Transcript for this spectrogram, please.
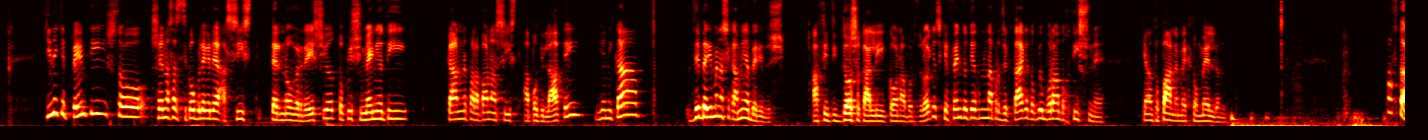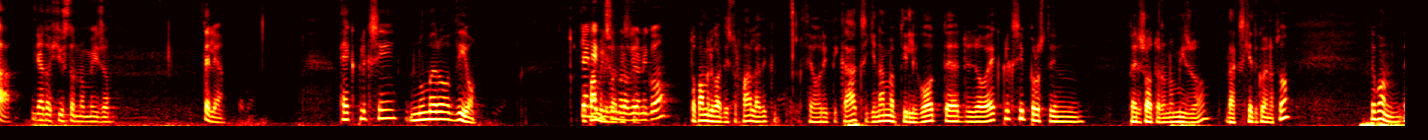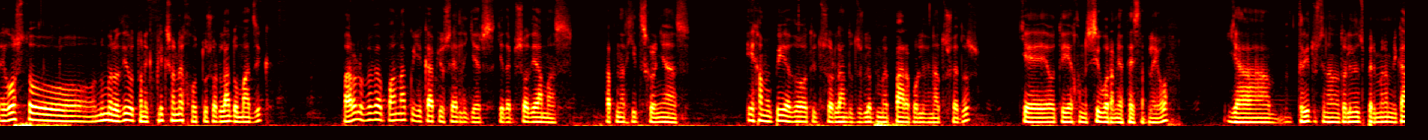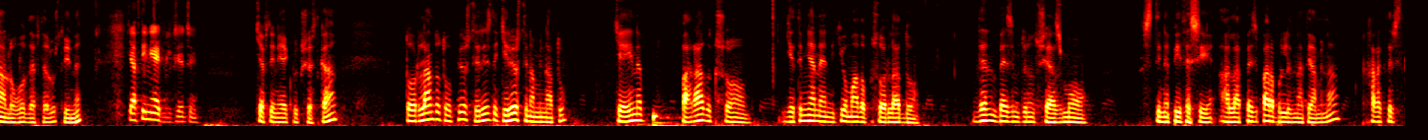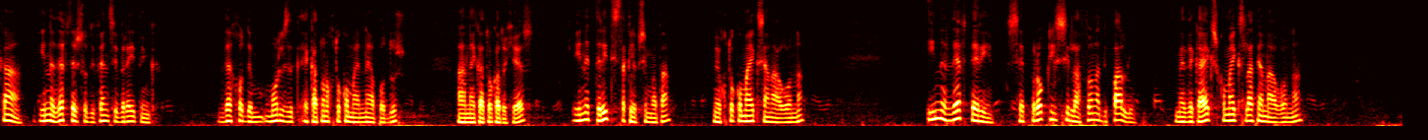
Και είναι και πέμπτη στο, σε ένα στατιστικό που λέγεται assist turnover ratio, το οποίο σημαίνει ότι κάνουν παραπάνω assist από τη λάθη. Γενικά δεν περίμενα σε καμία περίπτωση αυτή την τόσο καλή εικόνα από τους Rockets και φαίνεται ότι έχουν ένα προτζεκτάκι το οποίο μπορούν να το χτίσουν και να το πάνε μέχρι το μέλλον. Αυτά για το Houston νομίζω. Τέλεια. Έκπληξη νούμερο 2. Ποια είναι η έκπληξη νούμερο 2, Νικό; Το πάμε λίγο αντίστροφα, δηλαδή θεωρητικά ξεκινάμε από τη λιγότερο έκπληξη προς την περισσότερο νομίζω. Εντάξει, σχετικό είναι αυτό. Λοιπόν, εγώ στο νούμερο 2 των εκπλήξεων έχω τους Orlando Magic. Παρόλο βέβαια που αν άκουγε κάποιος Eldigers και τα επεισόδια μας από την αρχή της χρονιάς είχαμε πει εδώ ότι τους Orlando τους βλέπουμε πάρα πολύ δυνατούς φέτος και ότι έχουν σίγουρα μια θέση στα playoff. Για τρίτους στην Ανατολή δεν τους περιμέναμε καν λόγο, δεύτερους τι είναι. Και αυτή είναι η έκπληξη, έτσι. Και αυτή είναι η έκπληξη ουσιαστικά. Το Ορλάντο το οποίο στηρίζεται κυρίως στην αμυνά του και είναι παράδοξο γιατί μια νεανική ομάδα όπως το Ορλάντο δεν παίζει με τον ενθουσιασμό στην επίθεση αλλά παίζει πάρα πολύ δυνατή άμυνα. Χαρακτηριστικά είναι δεύτερη στο defensive rating δέχονται μόλις 108,9 πόντους ανά 100 κατοχές. Είναι τρίτη στα κλεψίματα με 8,6 ανά αγώνα. Είναι δεύτερη σε πρόκληση λαθών αντιπάλου με 16,6 λάθη ανά αγώνα.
